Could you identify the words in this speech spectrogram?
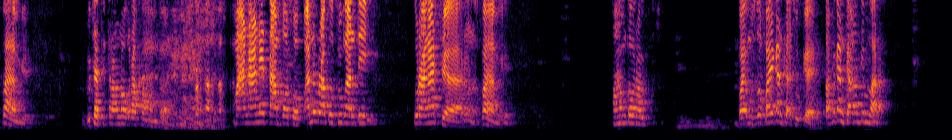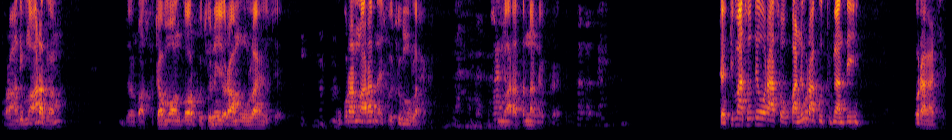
Paham ya? Gue jadi terang ora paham bang. Manane tanpa sopan ora kudu nganti kurang ajar, paham ya? Paham tuh orang? Pak Mustafa kan gak suka, tapi kan gak nanti melarat. Orang nanti melarat kan. Misal pas sepeda motor, bujune ya mulai. Ya. Ukuran melarat nek bojo mulai. Melarat tenan ya berarti. Jadi maksudnya orang sopan orang kudu nganti kurang aja.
